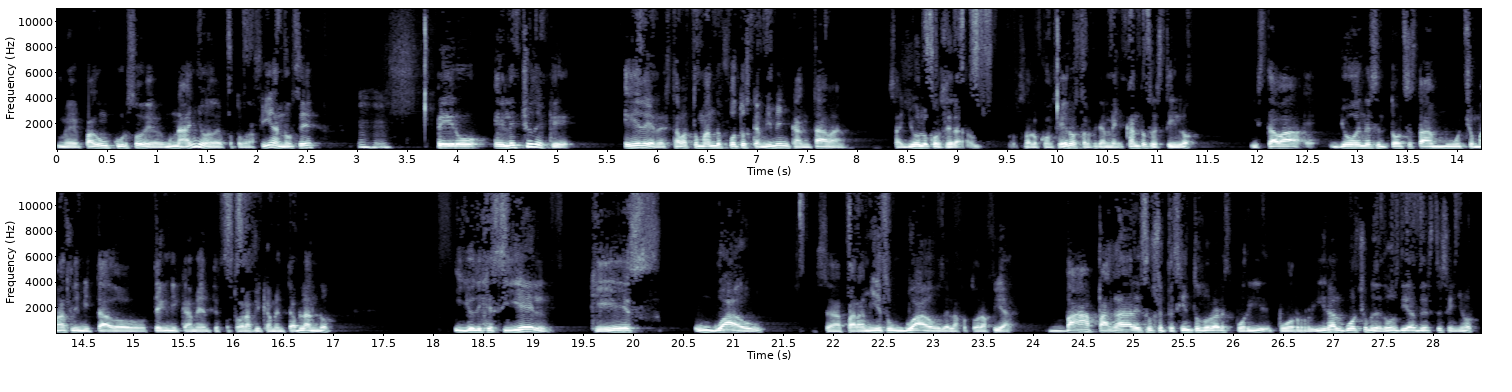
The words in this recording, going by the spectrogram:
me pago un curso de un año de fotografía, no sé. Pero el hecho de que Eder estaba tomando fotos que a mí me encantaban, o sea, yo lo considero, o sea, lo considero hasta me encanta su estilo, y estaba, yo en ese entonces estaba mucho más limitado técnicamente, fotográficamente hablando, y yo dije, si él, que es un wow, o sea, para mí es un wow de la fotografía, va a pagar esos 700 dólares por ir, por ir al workshop de dos días de este señor,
